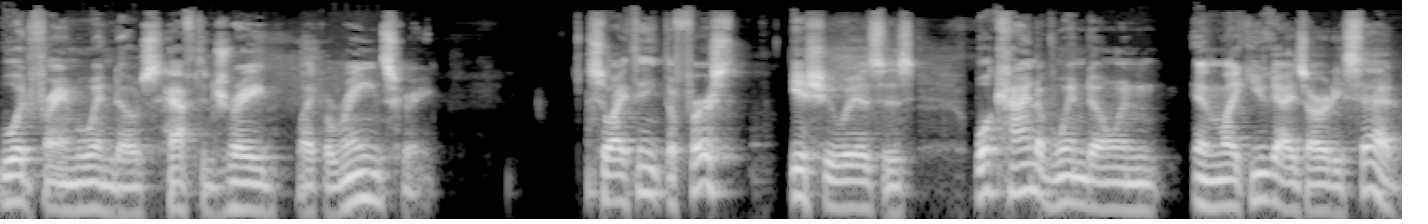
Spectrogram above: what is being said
wood frame windows have to drain like a rain screen. So I think the first issue is is what kind of window and and like you guys already said,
